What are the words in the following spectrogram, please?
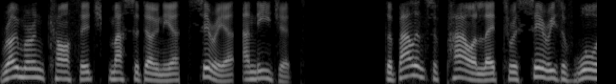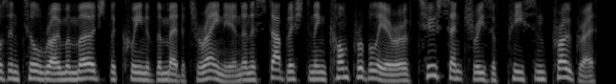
Roma and Carthage, Macedonia, Syria, and Egypt. The balance of power led to a series of wars until Rome emerged the Queen of the Mediterranean and established an incomparable era of two centuries of peace and progress,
